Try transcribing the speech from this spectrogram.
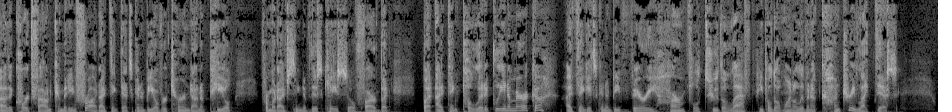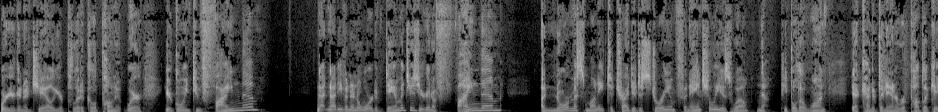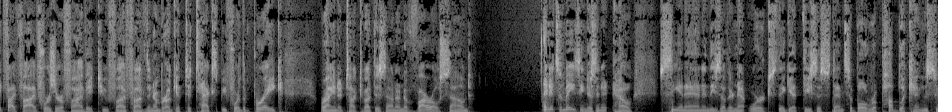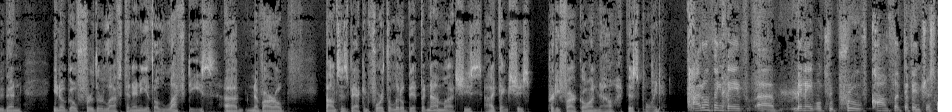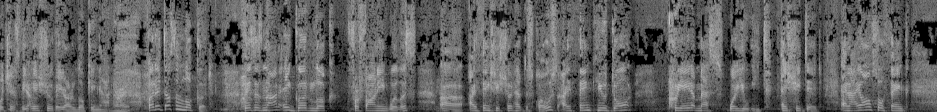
uh, the court found committing fraud. I think that's going to be overturned on appeal from what I've seen of this case so far. But but I think politically in America, I think it's going to be very harmful to the left. People don't want to live in a country like this where you're going to jail your political opponent, where you're going to fine them, not not even an award of damages. You're going to fine them enormous money to try to destroy them financially as well. No, people don't want that kind of banana republic. 855-405-8255, the number. I'll get to text before the break. Ryan had talked about this on Ana Navarro sound. And it's amazing, isn't it, how CNN and these other networks, they get these ostensible Republicans who then, you know, go further left than any of the lefties. Uh, Navarro bounces back and forth a little bit, but not much. She's, I think she's pretty far gone now at this point. I don't think they've uh, been able to prove conflict of interest, which is the yeah. issue they are looking at. Right. But it doesn't look good. This is not a good look for Fani Willis. Uh, I think she should have disclosed. I think you don't create a mess where you eat, and she did. And I also think,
